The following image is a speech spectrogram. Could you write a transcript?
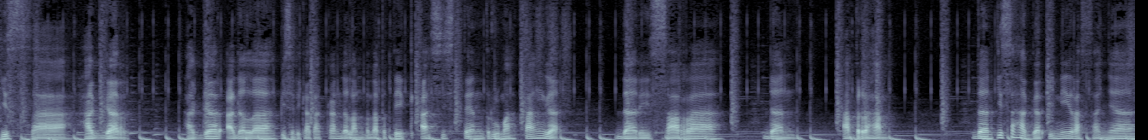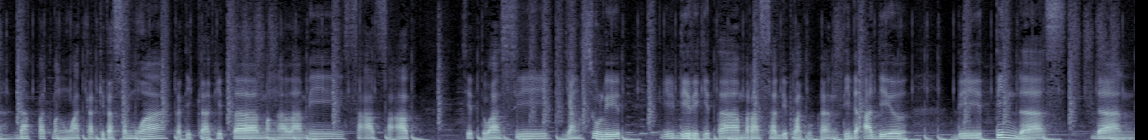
kisah Hagar. Hagar adalah bisa dikatakan dalam tanda petik asisten rumah tangga dari Sarah dan Abraham. Dan kisah Hagar ini rasanya dapat menguatkan kita semua ketika kita mengalami saat-saat situasi yang sulit, diri kita merasa diperlakukan tidak adil, ditindas, dan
